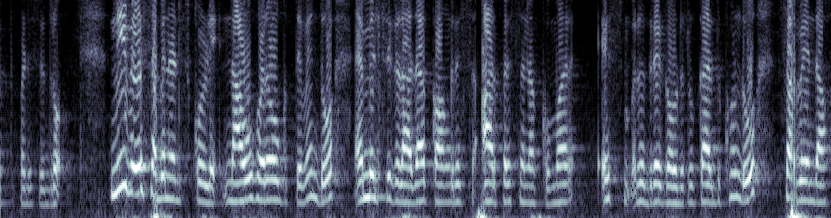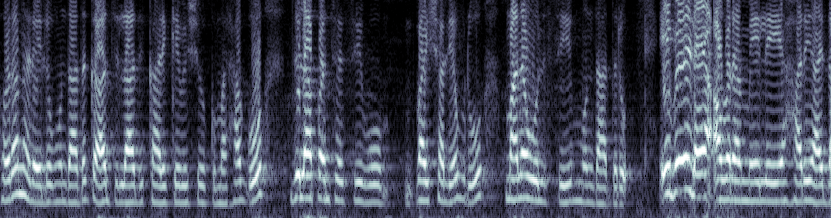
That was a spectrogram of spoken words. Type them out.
ವ್ಯಕ್ತಪಡಿಸಿದರು. ನೀವೇ ಸಭೆ ನಡೆಸಿಕೊಳ್ಳಿ. ನಾವು ಹೊರ ಹೋಗುತ್ತೇವೆ ಎಂದು ಎಂಎಲ್ಸಿಗಳಾದ ಕಾಂಗ್ರೆಸ್ ಆರ್ ಪ್ರಸನ್ನ ಕುಮಾರ್ ಎಸ್ ರುದ್ರೇಗೌಡರು ಕರೆದುಕೊಂಡು ಸಭೆಯಿಂದ ಹೊರ ನಡೆಯಲು ಮುಂದಾದಾಗ ಜಿಲ್ಲಾಧಿಕಾರಿ ಕೆ ಶಿವಕುಮಾರ್ ಹಾಗೂ ಜಿಲ್ಲಾ ಪಂಚಾಯತ್ ಸಿಒ ವೈಶಾಲಿ ಅವರು ಮನವೊಲಿಸಿ ಮುಂದಾದರು. ಈ ವೇಳೆ ಅವರ ಮೇಲೆ ಹರಿಯಾದ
